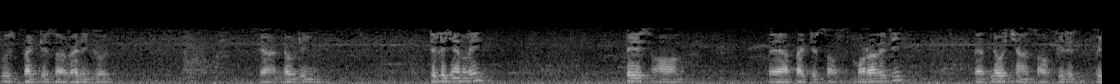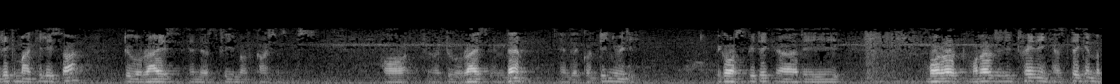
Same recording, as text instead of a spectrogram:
whose practice are very good, they are noting diligently based on their practice of morality, there's no chance of vitikkama kilesa to arise in the stream of consciousness or to arise in them in the continuity. Because vidik, uh, the moral, morality training has taken the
